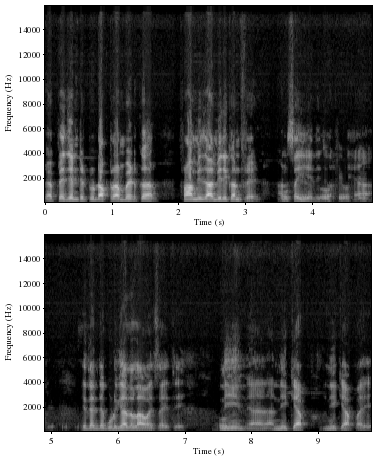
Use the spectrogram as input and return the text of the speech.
presented to doctor Ambedkar from his American friend आणि ओके, सही आहे त्याच्यावर हा. त्यांच्या गुडघ्याला लावायचं आहे ते. नी नी कॅप नी कॅप आहे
